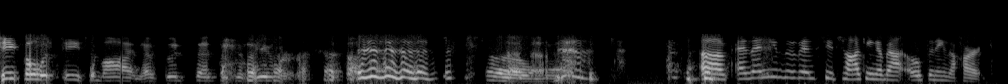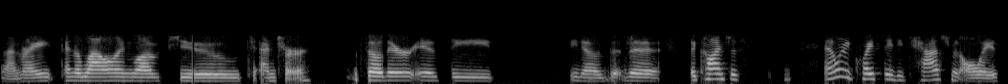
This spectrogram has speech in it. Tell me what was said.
People with peace of mind have good senses of humor. oh man. um, and then you move into talking about opening the heart, then, right, and allowing love to to enter. So there is the, you know, the the, the conscious. I don't want to quite say detachment always,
